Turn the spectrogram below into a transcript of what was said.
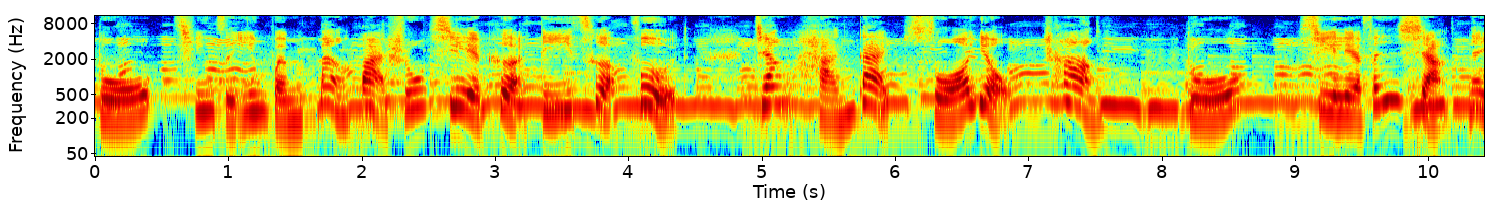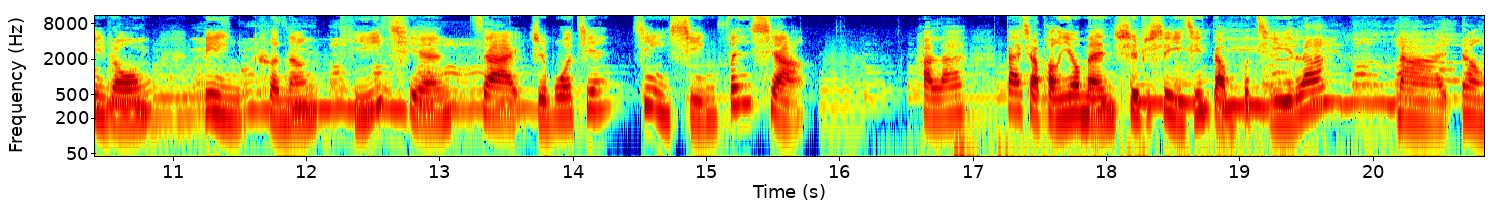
读亲子英文漫画书系列课第一册 Food 将涵盖所有唱读系列分享内容，并可能提前在直播间进行分享。好啦，大小朋友们是不是已经等不及啦？那让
